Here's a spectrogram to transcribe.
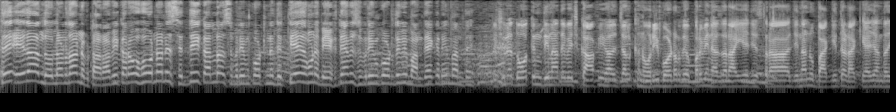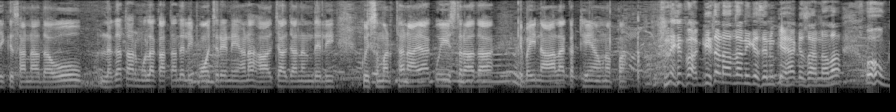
ਤੇ ਇਹਦਾ ਅੰਦੋਲਨ ਦਾ ਨਿਪਟਾਰਾ ਵੀ ਕਰੋ। ਉਹ ਉਹਨਾਂ ਨੇ ਸਿੱਧੀ ਕੱਲ ਸੁਪਰੀਮ ਕੋਰਟ ਨੇ ਦਿੱਤੀ ਹੈ। ਹੁਣ ਵੇਖਦੇ ਆ ਵੀ ਸੁਪਰੀਮ ਕੋਰਟ ਦੀ ਵੀ ਮੰਨਦੇ ਆ ਕਿ ਨਹੀਂ ਮੰਨਦੇ ਪਿਛਲੇ 2-3 ਦਿਨਾਂ ਦੇ ਵਿੱਚ ਕਾਫੀ ਹਲਚਲ ਖਨੌਰੀ ਬਾਰਡਰ ਦੇ ਉੱਪਰ ਵੀ ਨਜ਼ਰ ਆਈ ਹੈ। ਜਿਸ ਤਰ੍ਹਾਂ ਜਿਨ੍ਹਾਂ ਨੂੰ ਬਾਗੀ ਧੜਾ ਕਿਹਾ ਜਾਂਦਾ ਜੀ ਕਿਸਾਨਾਂ ਦਾ ਉਹ ਲਗਾਤਾਰ ਮੁਲਾਕਾਤਾਂ ਦੇ ਲਈ ਪਹੁੰਚ ਰਹੇ ਨੇ ਹਨਾ ਹਾਲ ਚਾਲ ਜਾਣਨ ਦੇ ਲਈ ਕੋਈ ਸਮਰਥਨ ਆਇਆ ਕੋਈ ਇਸ ਤਰ੍ਹਾਂ ਦਾ ਕਿ ਬਈ ਨਾਲ ਆ ਇਕੱਠੇ ਆ ਹੁਣ ਆਪਾਂ? ਨਹੀਂ ਬਾਗੀ ਧੜਾ ਦਾ ਨਹੀਂ ਕਿਸੇ ਨੂੰ ਕਿਹਾ ਕਿਸਾਨਾਂ ਦਾ। ਉਹ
